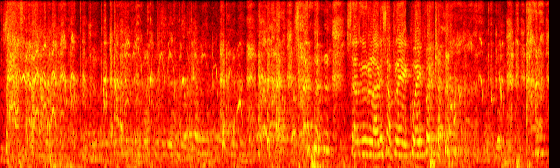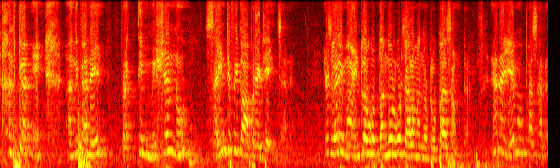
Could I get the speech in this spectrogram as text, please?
సద్గురులాగా సప్లై ఎక్కువ అయిపోయాడు అందుకని అందుకని ప్రతి మిషన్ను సైంటిఫిక్గా ఆపరేట్ చేయించాలి. ఇట్స్ వెరీ మా ఇంట్లో కూడా బంధువులు కూడా చాలామంది ఉంటారు ఉపాసం ఉంటారు. నేను ఏం ఉపాసాలు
